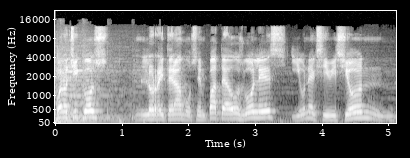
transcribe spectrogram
Bueno chicos, lo reiteramos, empate a dos goles y una exhibición...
